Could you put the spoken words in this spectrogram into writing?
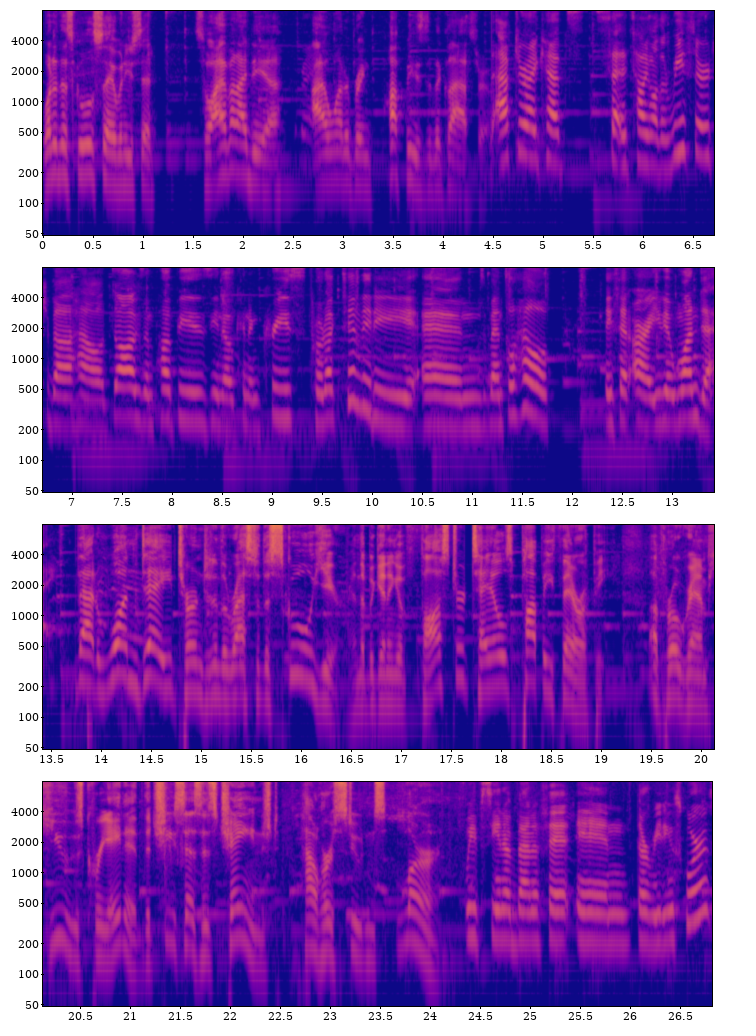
What did the school say when you said, so I have an idea, I want to bring puppies to the classroom? After I kept telling all the research about how dogs and puppies, you know, can increase productivity and mental health, they said, all right, you get one day. That one day turned into the rest of the school year and the beginning of Foster Tales Puppy Therapy, a program Hughes created that she says has changed how her students learn. We've seen a benefit in their reading scores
